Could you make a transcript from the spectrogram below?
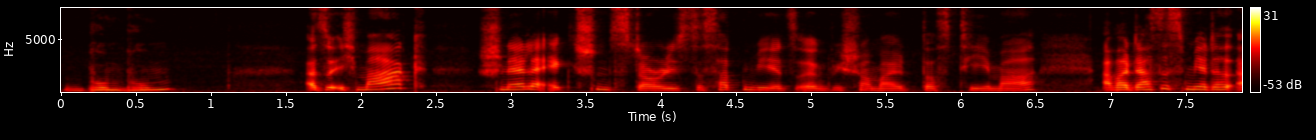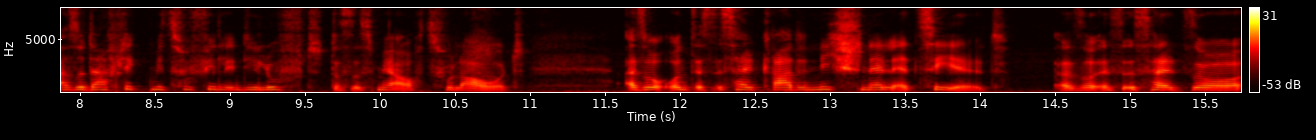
Bum-Bum. Also ich mag schnelle Action-Stories, das hatten wir jetzt irgendwie schon mal das Thema. Aber das ist mir, also da fliegt mir zu viel in die Luft. Das ist mir auch zu laut. Also, und es ist halt gerade nicht schnell erzählt. Also es ist halt so,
